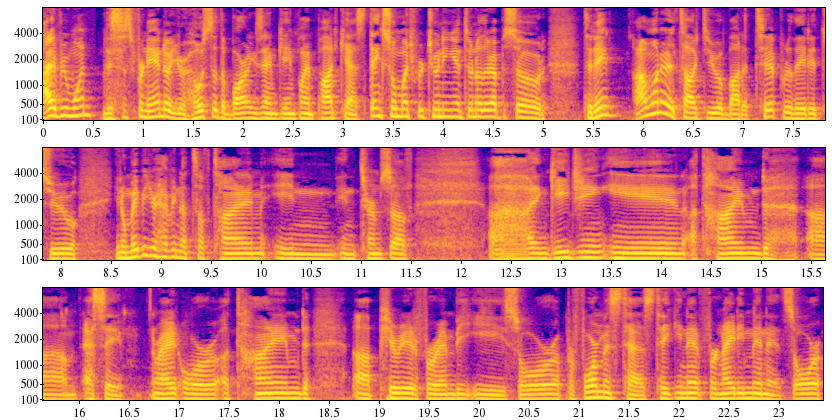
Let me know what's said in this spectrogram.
Hi, everyone. This is Fernando, your host of the Bar Exam Game Plan Podcast. Thanks so much for tuning in to another episode. Today, I wanted to talk to you about a tip related to, you know, maybe you're having a tough time in in terms of uh, engaging in a timed um, essay, right, or a timed uh, period for MBEs, or a performance test, taking it for 90 minutes, or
